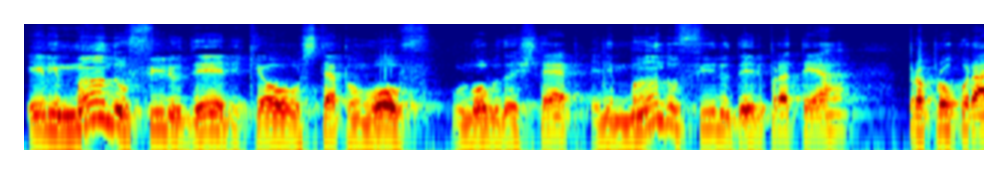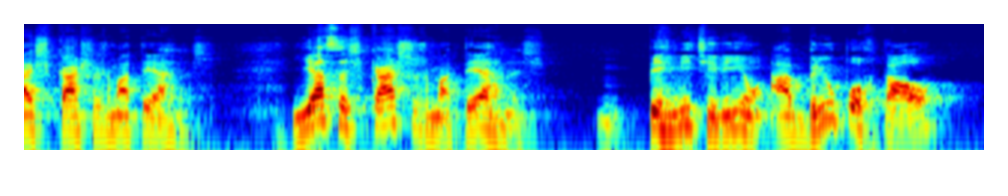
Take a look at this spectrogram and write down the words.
ele manda o filho dele, que é o Steppenwolf, o lobo da steppe, ele manda o filho dele para a Terra para procurar as caixas maternas. E essas caixas maternas permitiriam abrir o portal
